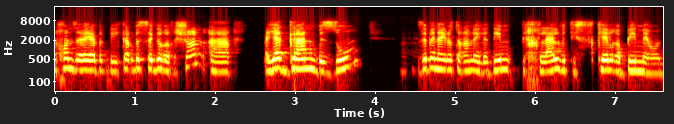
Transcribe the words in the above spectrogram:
נכון, זה היה בעיקר בסגר הראשון, היה גן בזום, זה בעיניי לא תרם לילדים בכלל ותסכל רבים מאוד.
